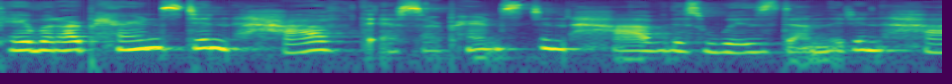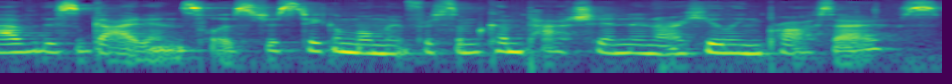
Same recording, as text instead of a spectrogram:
Okay but our parents didn't have this. Our parents didn't have this wisdom. They didn't have this guidance. Let's just take a moment for some compassion in our healing process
